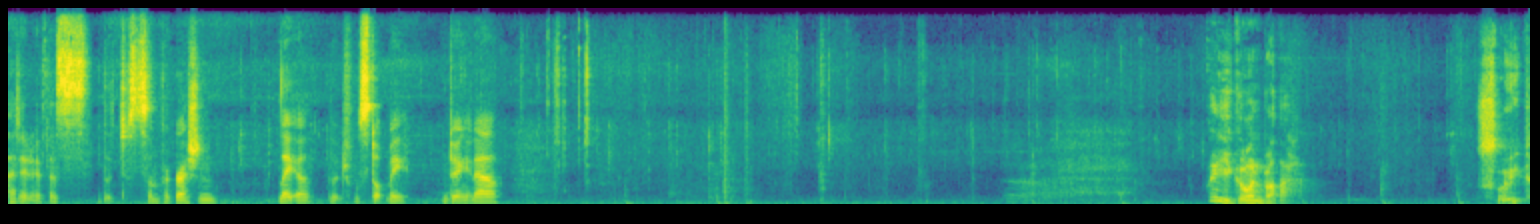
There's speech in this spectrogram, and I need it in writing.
I don't know if there's just some progression later which will stop me from doing it now. Where are you going, brother? Sleep.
